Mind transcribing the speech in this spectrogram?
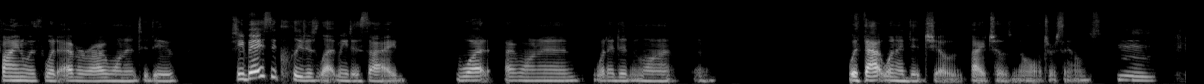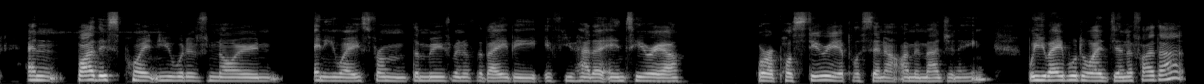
fine with whatever I wanted to do. She basically just let me decide what I wanted, what I didn't want. And with that one, I did show, I chose no ultrasounds. Hmm. And by this point, you would have known, anyways, from the movement of the baby, if you had an anterior or a posterior placenta, I'm imagining. Were you able to identify that?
